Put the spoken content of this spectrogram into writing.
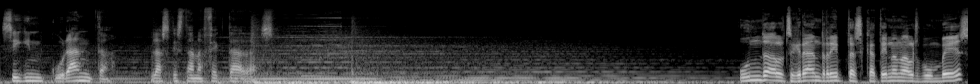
siguin 40 les que estan afectades. Un dels grans reptes que tenen els bombers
